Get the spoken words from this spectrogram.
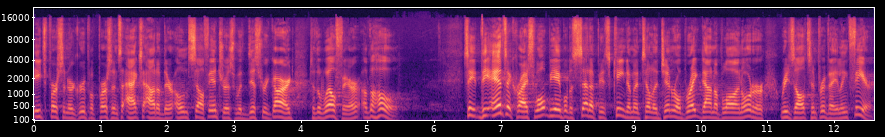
Each person or group of persons acts out of their own self interest with disregard to the welfare of the whole. See, the Antichrist won't be able to set up his kingdom until a general breakdown of law and order results in prevailing fear.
